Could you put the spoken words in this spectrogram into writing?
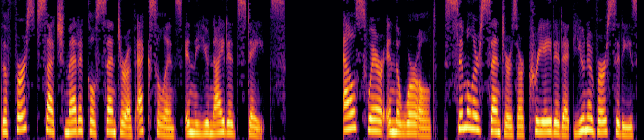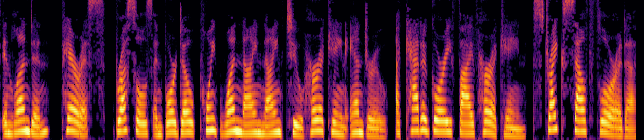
the first such medical center of excellence in the United States. Elsewhere in the world, similar centers are created at universities in London, Paris, Brussels and Bordeaux. 1992 Hurricane Andrew, a Category 5 hurricane, strikes South Florida,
